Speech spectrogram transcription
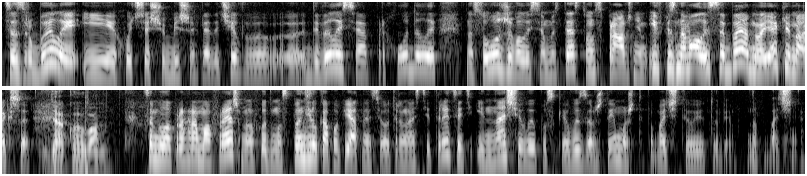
це зробили, і хочеться, щоб більше глядачів е, дивилися, приходили, насолоджувалися мистецтвом справжнім і впізнавали себе. Ну а як інакше. Дякую вам. Це була програма Фреш. Ми виходимо з понеділка по п'ятницю о 13.30. І наші випуски ви завжди можете побачити у Ютубі. До побачення.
